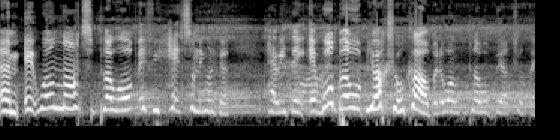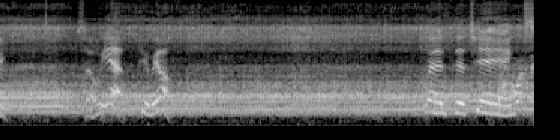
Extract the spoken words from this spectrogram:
Um, it will not blow up if you hit something like a heavy thing. It will blow up your actual car, but it won't blow up the actual thing. So yeah, here we are. Where's the tanks?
